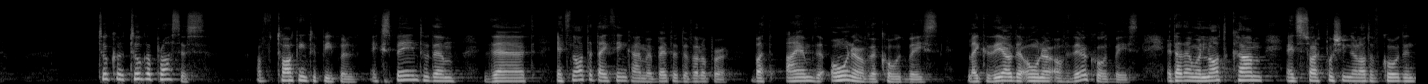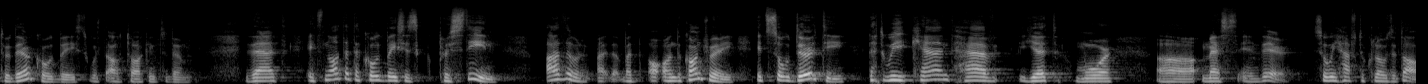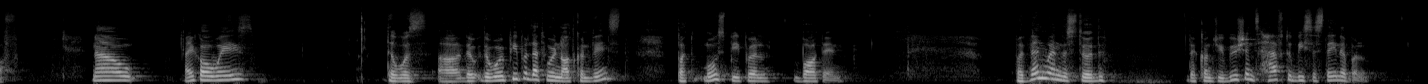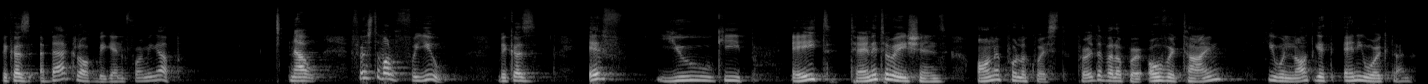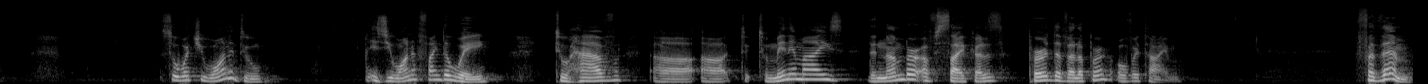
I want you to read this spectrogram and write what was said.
took a, took a process of talking to people, explain to them that it's not that I think I'm a better developer, but I am the owner of the code base, like they are the owner of their code base, and that I will not come and start pushing a lot of code into their code base without talking to them. That it's not that the code base is pristine, other, uh, but on the contrary, it's so dirty that we can't have yet more uh, mess in there. So we have to close it off. Now, like always, there, was, uh, there, there were people that were not convinced, but most people bought in. But then we understood the contributions have to be sustainable because a backlog began forming up. Now, first of all, for you, because if you keep eight, 10 iterations on a pull request per developer over time, you will not get any work done. So what you want to do is you want to find a way to have, uh, uh, to, to minimize the number of cycles per developer over time. For them,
